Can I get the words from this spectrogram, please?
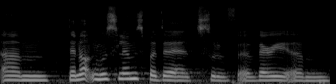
um, they're not Muslims, but they're sort of uh, very um,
